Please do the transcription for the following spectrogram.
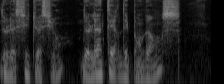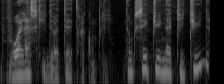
de la situation, de l'interdépendance, voilà ce qui doit être accompli. Donc c'est une attitude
